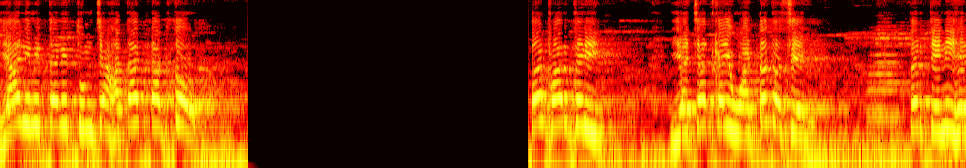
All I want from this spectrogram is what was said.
या निमित्ताने तुमच्या हातात टाकतो. तर फार तरी याच्यात काही वाटत असेल तर त्यांनी हे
